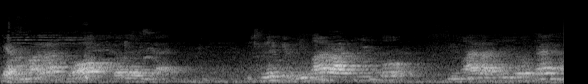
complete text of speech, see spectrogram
कि हमारा शौक बदल जाए। इसलिए कि बीमार आदमी को, बीमार आदमी जो होता है ना,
